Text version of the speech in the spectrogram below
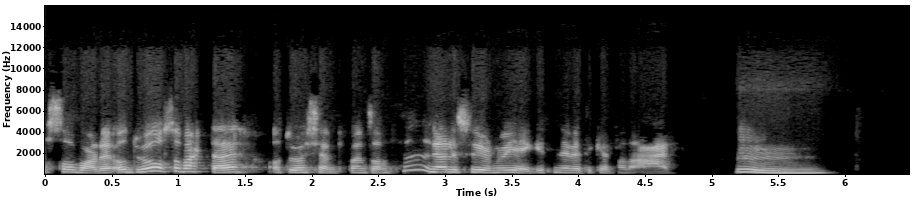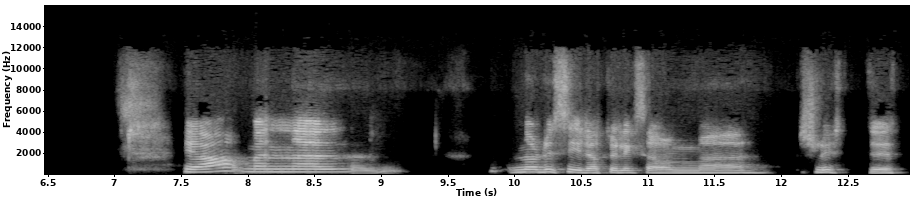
Og så var det, og du har også vært der, at du har kjent på en sånn hm, jeg har lyst til å gjøre noe eget, men jeg vet ikke helt hva det er. Mm. Ja, men eh, når du sier at du liksom uh, sluttet,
